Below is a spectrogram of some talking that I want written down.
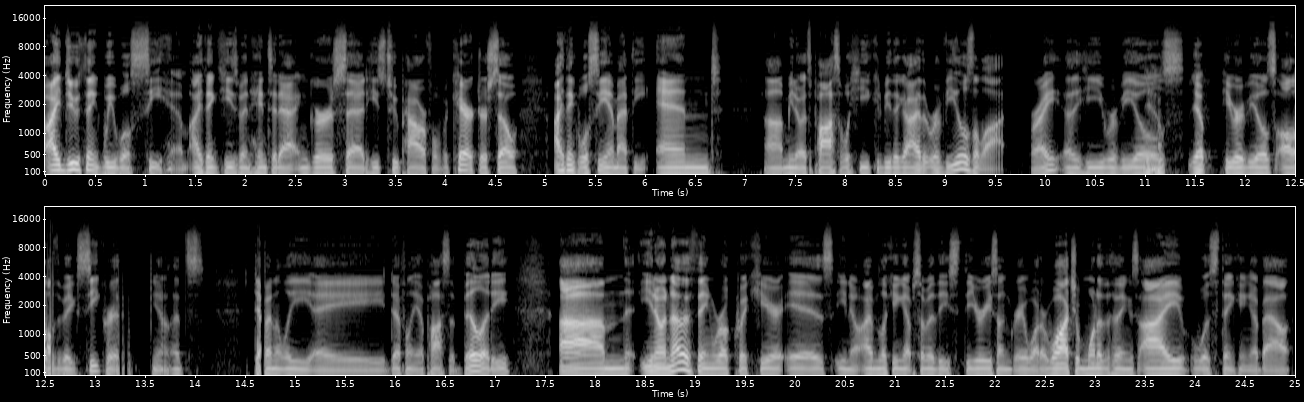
I do think we will see him. I think he's been hinted at, and Gur said he's too powerful of a character. So I think we'll see him at the end. Um, you know, it's possible he could be the guy that reveals a lot, right? Uh, he reveals. Yeah. Yep. He reveals all of the big secret. You know, that's definitely a definitely a possibility. Um, you know, another thing, real quick here is, you know, I'm looking up some of these theories on Greywater Watch, and one of the things I was thinking about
